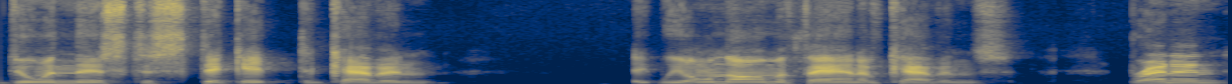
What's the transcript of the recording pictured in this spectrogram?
doing this to stick it to Kevin. We all know I'm a fan of Kevin's. Brennan,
